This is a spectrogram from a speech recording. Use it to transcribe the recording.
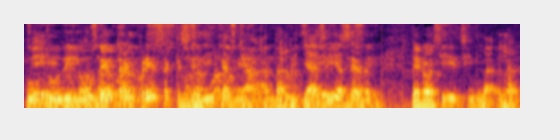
Tú- Sí, tú dilo, los de otra empresa que se dedica, hagan, ándale, ah, ya sí, sí, ya sí. pero así, sí, la, la,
